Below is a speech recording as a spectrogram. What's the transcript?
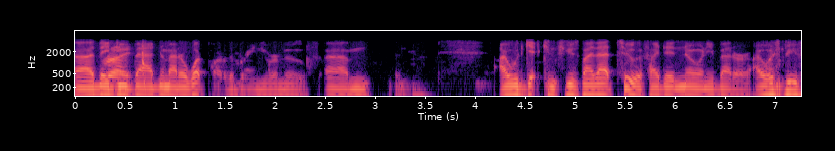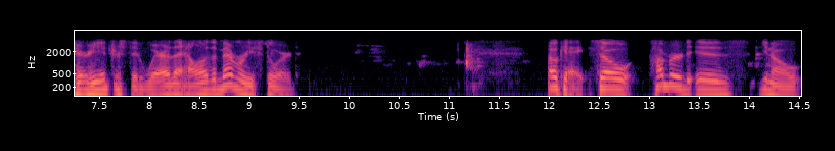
Uh, they right. do bad no matter what part of the brain you remove. Um, I would get confused by that too if I didn't know any better. I would be very interested. Where the hell are the memories stored? Okay, so Hubbard is, you know,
